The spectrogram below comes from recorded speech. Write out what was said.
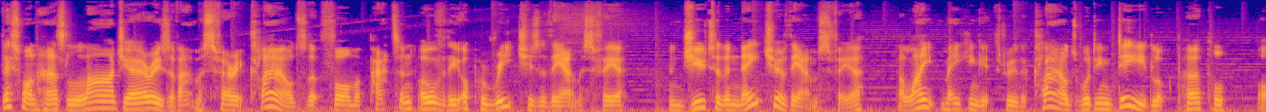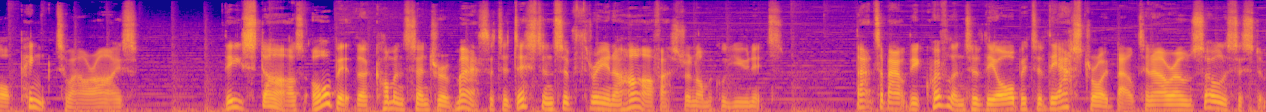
this one has large areas of atmospheric clouds that form a pattern over the upper reaches of the atmosphere, and due to the nature of the atmosphere, the light making it through the clouds would indeed look purple or pink to our eyes. These stars orbit their common centre of mass at a distance of 3.5 astronomical units. That's about the equivalent of the orbit of the asteroid belt in our own solar system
